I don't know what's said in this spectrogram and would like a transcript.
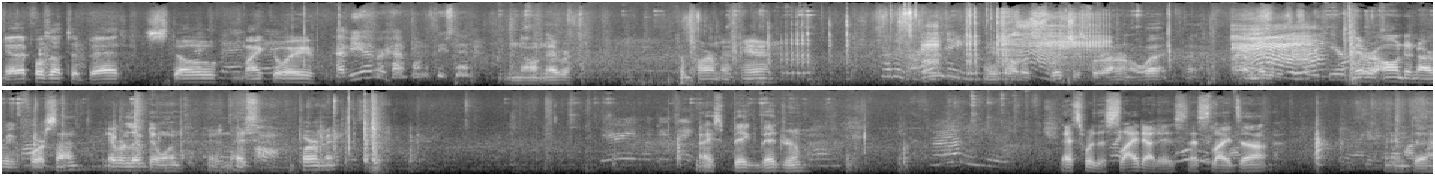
Yeah, that pulls out to bed, stove, microwave. Have you ever had one of these, Dad? No, never. Compartment here. What is vending? There's all the switches for I don't know what. I never, never owned an RV before, son. Never lived in one. There's a nice oh. apartment. Jerry, what do you think? Nice big bedroom. That's where the slide out is. That slides out. And uh,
